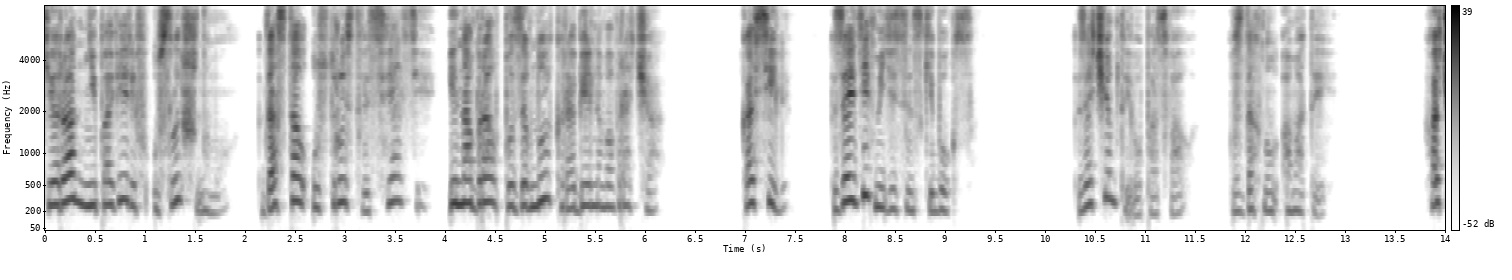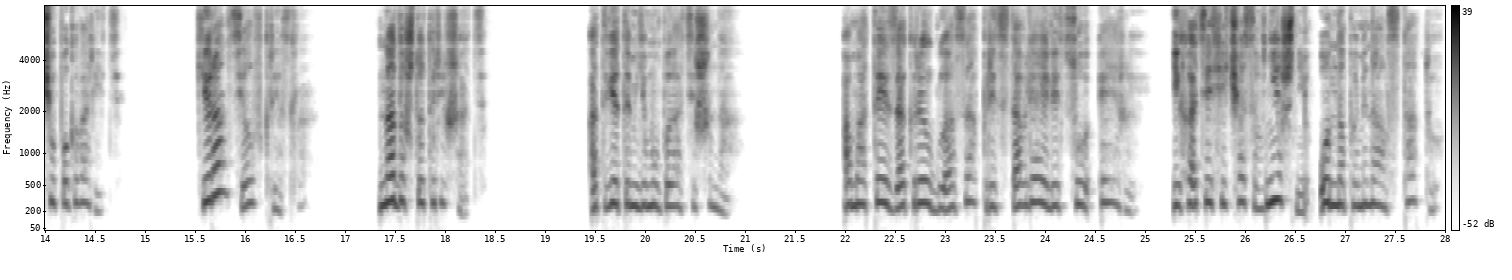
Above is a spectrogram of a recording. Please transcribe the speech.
Керан, не поверив услышанному, достал устройство связи и набрал позывной корабельного врача. «Кассиль, зайди в медицинский бокс». «Зачем ты его позвал?» — вздохнул Аматей. «Хочу поговорить». Киран сел в кресло. «Надо что-то решать». Ответом ему была тишина. Аматей закрыл глаза, представляя лицо Эйры, и хотя сейчас внешне он напоминал статую,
